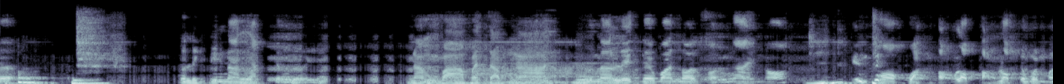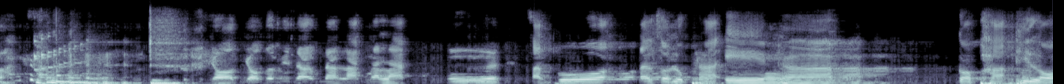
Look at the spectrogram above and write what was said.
อตัวเล็กนี่น่ารักจังเลยอะนางฟ้าประจำงาน ดูหน้าเล็กเลยว่านอนสอนง่ายเนาะ เห็นพ่อกวักสองรอบสามรอบจะไม่มา หยอกหยอกก็ไม่ได้น่ารักน่ารักเออ สัตว์ผู้แต่ส่วนลูกพระเองครับ ก็พระที่หล่อ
